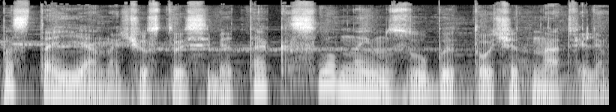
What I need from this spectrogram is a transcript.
постоянно чувствуют себя так, словно им зубы точат надфилем.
